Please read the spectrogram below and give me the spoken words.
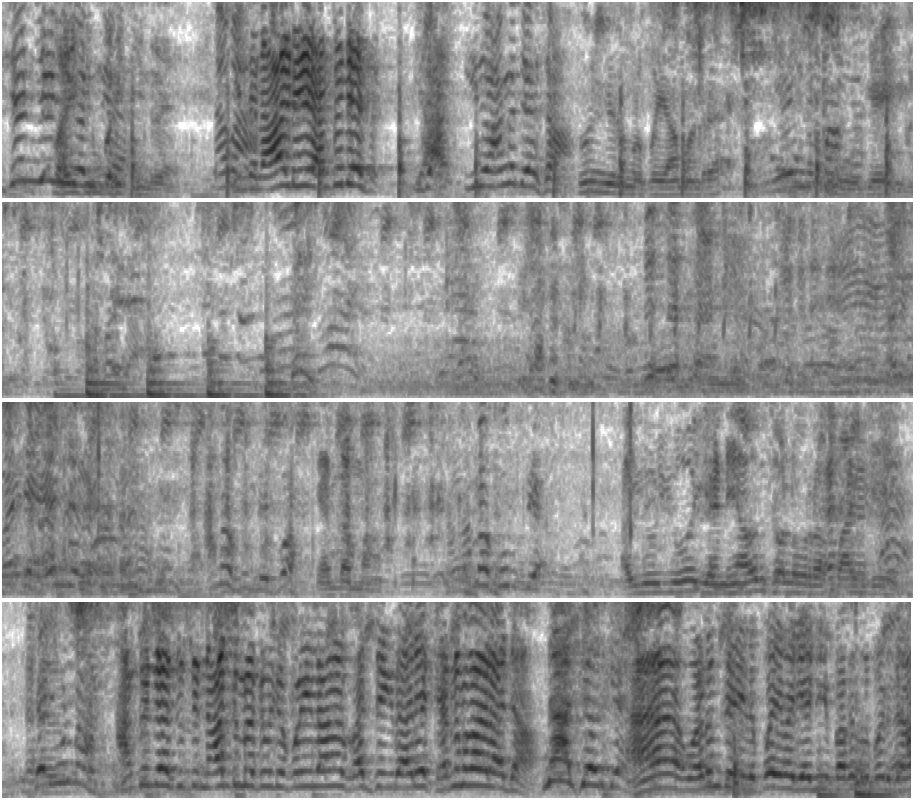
செஞ்சு பைத்தியம் பைத்தியன்ற ஆமா. இந்த நாடு அங்க தேசம். இது அங்க தேசம். தூங்கிறவங்களை போய் ஏமான்ற கூப்பிட்டு போ எந்தம்மா? அம்மா ஐயோ என்னையாவது சொல்ல விடுறா பாண்டி சரி விடுமா. அங்க தேசத்து நாட்டு மக்களுக்கு புரியலாம காட்சிக்கிறாரே கர்மகாராஜா உடம்பு சரியில்லை போய் வரியா நீ பக்கத்துல படுதா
